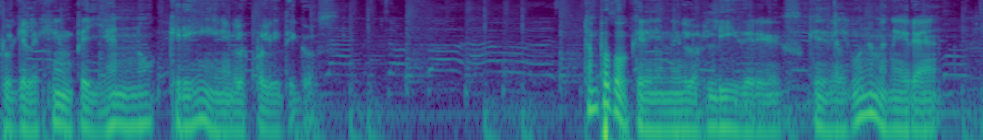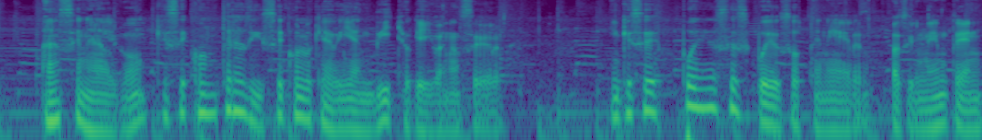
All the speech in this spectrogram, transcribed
porque la gente ya no cree en los políticos. Tampoco creen en los líderes que de alguna manera hacen algo que se contradice con lo que habían dicho que iban a hacer y que después se puede sostener fácilmente en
